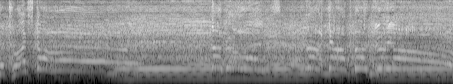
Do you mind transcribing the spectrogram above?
The drive score. The Bruins knock out Montreal.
